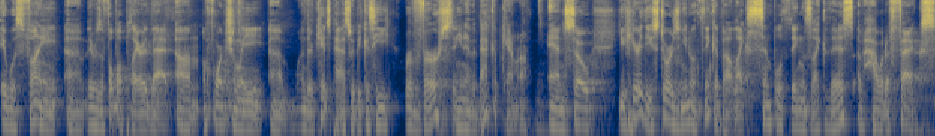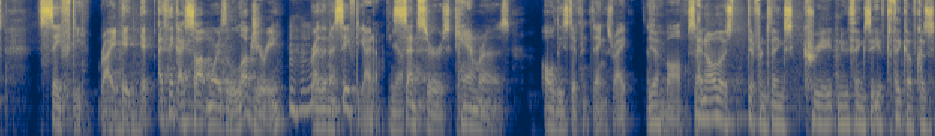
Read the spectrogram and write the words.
it was funny um, there was a football player that um, unfortunately um, one of their kids passed away because he reversed and he didn't have a backup camera. And so you hear these stories and you don't think about like simple things like this of how it affects safety right? It, it, i think i saw it more as a luxury rather than a safety item. Sensors cameras all these different things right as Yeah. evolve so And all those different things create new things that you have to think of because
